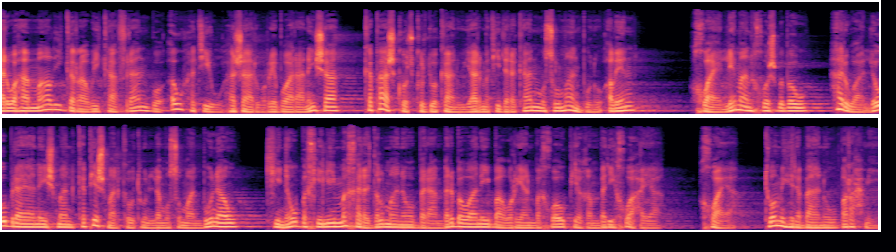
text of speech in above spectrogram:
هەروەها ماڵی گەڕاوەی کافران بۆ ئەو هەتیو و هەژار و ڕێبوارانەیشە کە پاش کۆچکردووەکان و یارمەتیدەرەکان موسڵمان بوون و ئەڵێن، خوایە لێمان خۆش ببە و هەروا لەو برایانەیشمان کە پێشمان کەوتوون لە موسڵمان بوونا و کینە و بەخیلی مەخەرە دڵمانەوە بەرامبەر بەوانەی باوەڕیان بە خوا و پێغەمبەری خوا هەیە، خوایە تۆ میهرەبان و بەڕەحمی.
